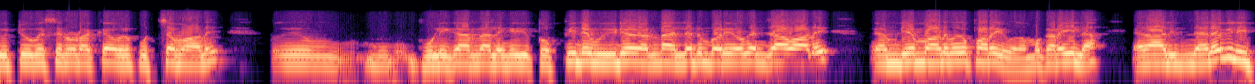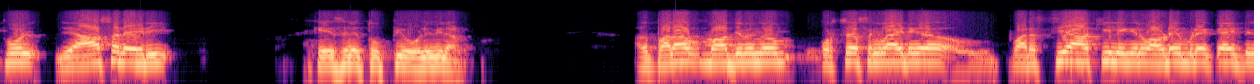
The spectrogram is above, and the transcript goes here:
യൂട്യൂബേഴ്സിനോടൊക്കെ ഒരു പുച്ഛമാണ്. പുള്ളിക്കാരന്റെ അല്ലെങ്കിൽ തൊപ്പിന്റെ വീഡിയോ കണ്ട എല്ലാവരും പറയുമോ കഞ്ചാവാണ് എം ഡി എം ആണ് എന്നൊക്കെ പറയൂ. നമുക്കറിയില്ല. എന്നാൽ നിലവിൽ ഇപ്പോൾ രാസലഹരി കേസിലെ തൊപ്പി ഒളിവിലാണ്. അത് പല മാധ്യമങ്ങളും കുറച്ച് ദിവസങ്ങളായിട്ട് ഇങ്ങനെ പരസ്യമാക്കിയില്ലെങ്കിലും അവിടെ ഇവിടെയൊക്കെ ആയിട്ട്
